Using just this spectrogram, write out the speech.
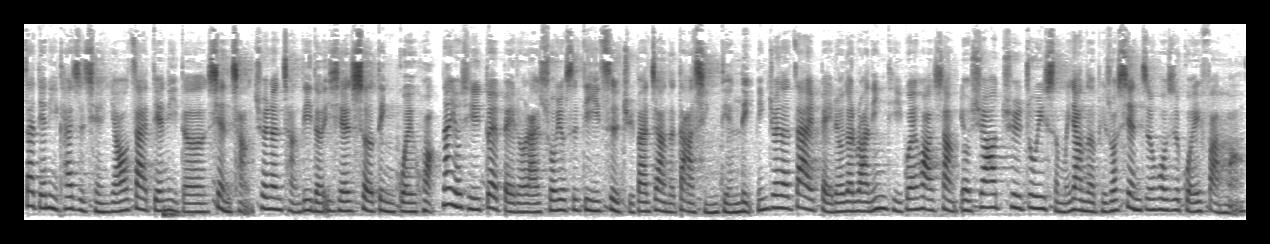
在典礼开始前，也要在典礼的现场确认场地的一些设定规划。那尤其对北流来说，又是第一次举办这样的大型典礼。您觉得在北流的软硬体规划上，有需要去注意什么样的，比如说限制或是规范吗？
